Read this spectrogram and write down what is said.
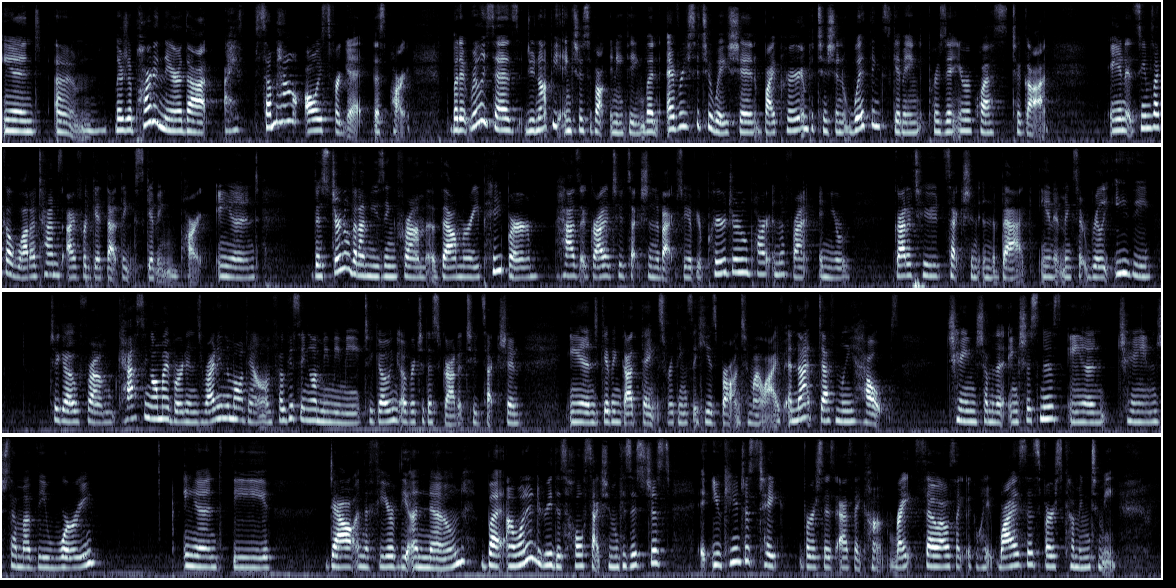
And um, there's a part in there that I somehow always forget this part. But it really says, do not be anxious about anything, but in every situation, by prayer and petition, with thanksgiving, present your requests to God. And it seems like a lot of times I forget that Thanksgiving part. And this journal that I'm using from Val Marie Paper has a gratitude section in the back. So you have your prayer journal part in the front and your gratitude section in the back. And it makes it really easy to go from casting all my burdens, writing them all down, focusing on me, me, me, to going over to this gratitude section and giving God thanks for things that He has brought into my life. And that definitely helps change some of the anxiousness and change some of the worry and the doubt and the fear of the unknown. But I wanted to read this whole section because it's just, you can't just take verses as they come, right? So I was like, okay, why is this verse coming to me?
